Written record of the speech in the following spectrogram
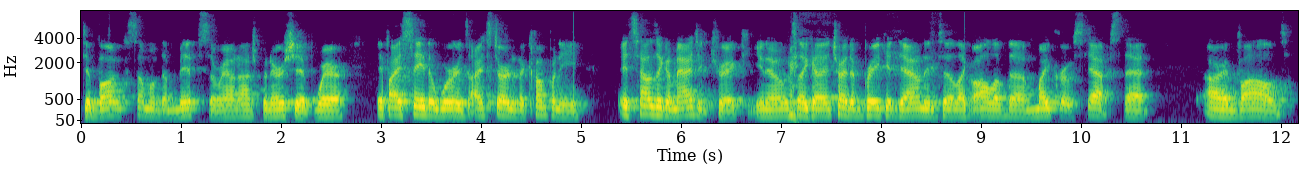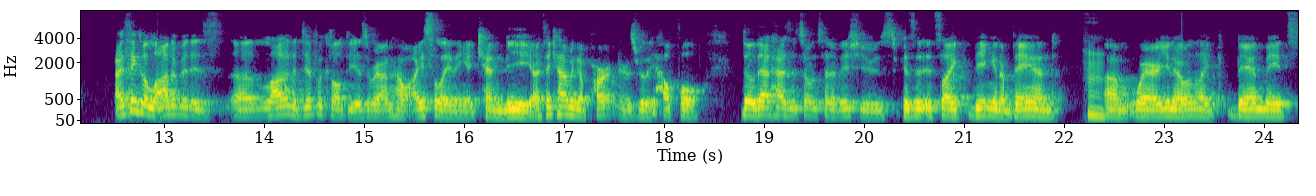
debunk some of the myths around entrepreneurship. Where if I say the words "I started a company," it sounds like a magic trick. You know, it's like I try to break it down into like all of the micro steps that are involved. I think a lot of it is uh, a lot of the difficulty is around how isolating it can be. I think having a partner is really helpful, though that has its own set of issues because it's like being in a band hmm. um, where you know like bandmates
